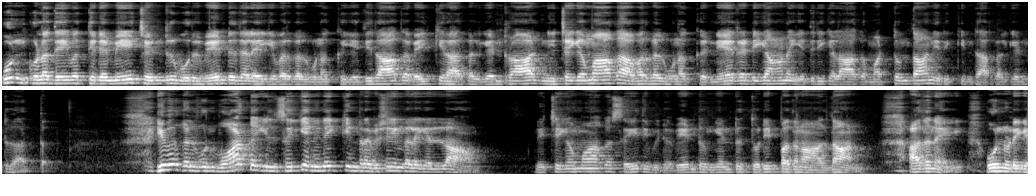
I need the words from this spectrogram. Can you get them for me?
உன் குலதெய்வத்திடமே சென்று ஒரு வேண்டுதலை இவர்கள் உனக்கு எதிராக வைக்கிறார்கள் என்றால் நிச்சயமாக அவர்கள் உனக்கு நேரடியான எதிரிகளாக மட்டும்தான் இருக்கின்றார்கள் என்று அர்த்தம். இவர்கள் உன் வாழ்க்கையில் செய்ய நினைக்கின்ற விஷயங்களை எல்லாம் நிச்சயமாக செய்துவிட வேண்டும் என்று துடிப்பதனால்தான் அதனை உன்னுடைய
